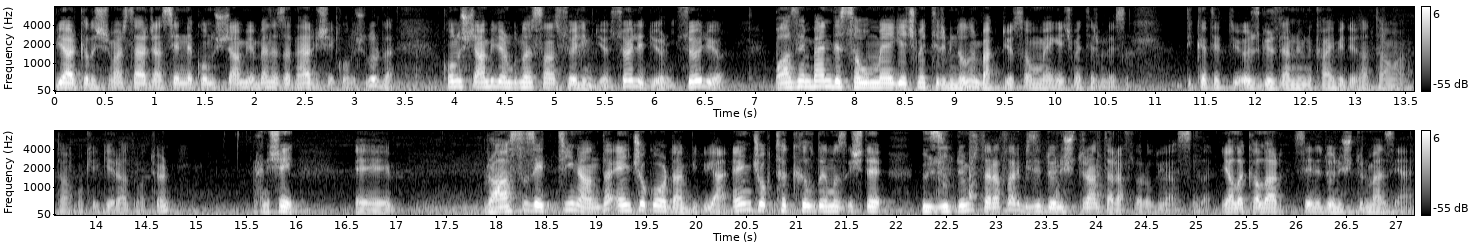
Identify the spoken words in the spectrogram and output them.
Bir arkadaşım var. Sercan seninle konuşacağımı biliyorum. Ben de zaten her bir şey konuşulur da. Konuşacağımı biliyorum. Bunları sana söyleyeyim diyor. Söyle diyorum. Söylüyor. Bazen ben de savunmaya geçme tribinde olurum. Bak diyor savunmaya geçme tribindesin. Dikkat et diyor. Öz gözlemlerini kaybediyor. Ha, tamam abi, tamam okey geri adım atıyorum. Hani şey e, rahatsız ettiğin anda en çok oradan yani en çok takıldığımız işte üzüldüğümüz taraflar bizi dönüştüren taraflar oluyor aslında. Yalakalar seni dönüştürmez yani.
